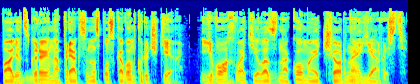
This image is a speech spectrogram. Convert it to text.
Палец Грея напрягся на спусковом крючке. Его охватила знакомая черная ярость.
